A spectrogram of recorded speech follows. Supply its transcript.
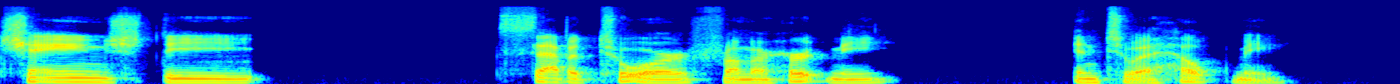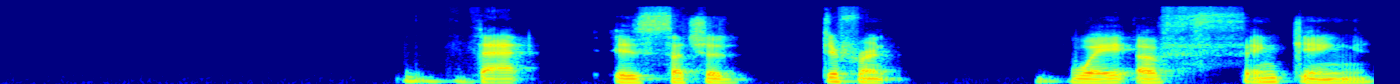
changed the saboteur from a hurt me into a help me. That is such a different way of thinking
